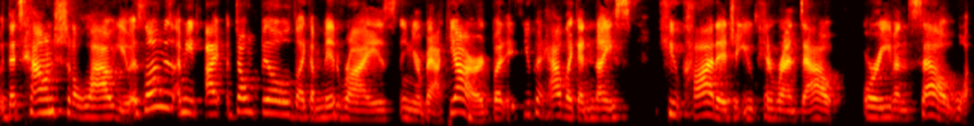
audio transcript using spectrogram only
the town should allow you, as long as, I mean, I don't build like a mid rise in your backyard, but if you could have like a nice, cute cottage that you can rent out or even sell,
